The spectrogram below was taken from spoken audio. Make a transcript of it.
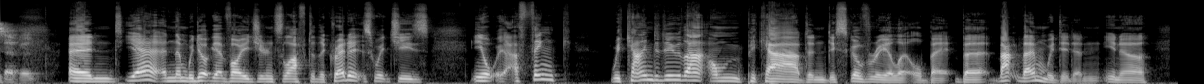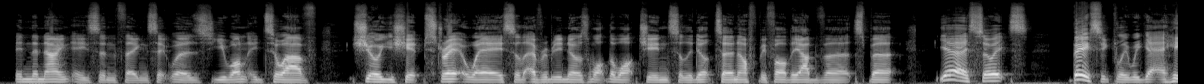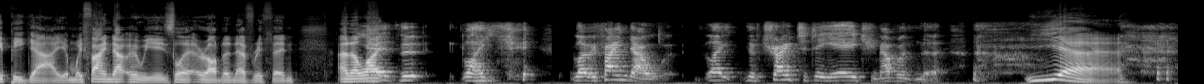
And yeah, and then we don't get Voyager until after the credits, which is, you know, I think we kind of do that on Picard and Discovery a little bit, but back then we didn't, you know, in the 90s and things. It was you wanted to have show your ship straight away so that everybody knows what they're watching so they don't turn off before the adverts. But yeah, so it's basically we get a hippie guy and we find out who he is later on and everything. And I like yeah, the, like, like we find out, like they've tried to de-age him, haven't they? Yeah,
